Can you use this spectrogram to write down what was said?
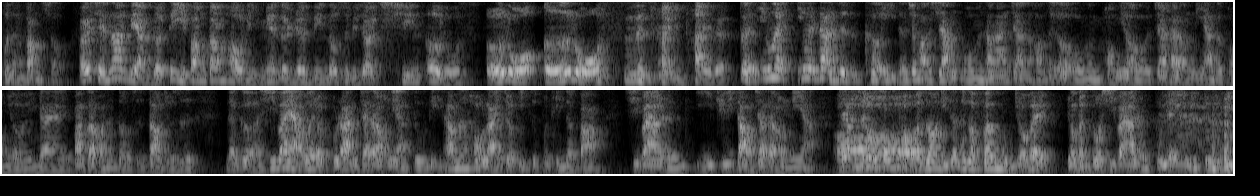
不能放手。而且那两个地方刚好里面的人民都是比较亲俄罗斯、俄罗俄罗斯 那一派的。对，因为因为当然这是刻意的，就好像我们常常讲的哈，这个我们朋友加泰隆尼亚的朋友应该巴萨版的都知道，就是那个西班牙为了不让加泰罗尼亚独立，他们后来就一直不停的把西班牙人移居到加泰罗尼亚，这样最后公投的时候，你的那个分母就会有很多西班牙人不愿意你独立。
